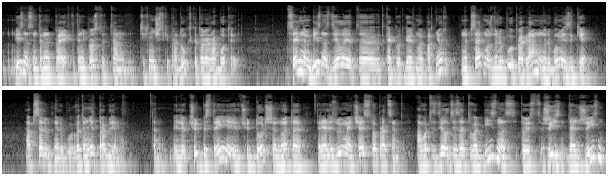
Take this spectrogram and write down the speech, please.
бизнес, интернет-проект – это не просто там технический продукт, который работает. Цельным бизнес делает, э, как вот говорит мой партнер, написать можно любую программу на любом языке. Абсолютно любую. В этом нет проблемы там, или чуть быстрее, или чуть дольше, но это реализуемая часть 100%. А вот сделать из этого бизнес, то есть жизнь, дать жизнь,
